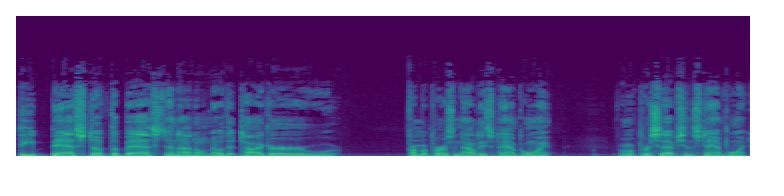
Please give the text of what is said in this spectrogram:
the best of the best, and I Mm-hmm. don't know that Tiger, from a personality standpoint, from a perception standpoint,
